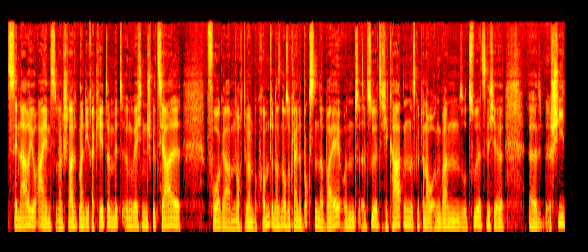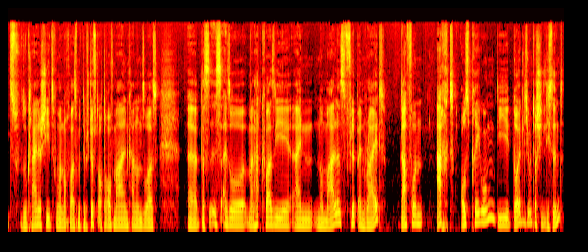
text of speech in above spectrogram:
Szenario 1 und dann startet man die Rakete mit irgendwelchen Spezialvorgaben noch, die man bekommt und da sind auch so kleine Boxen dabei und äh, zusätzliche Karten. Es gibt dann auch irgendwann so zusätzliche äh, Sheets, so kleine Sheets, wo man noch was mit dem Stift auch drauf malen kann und sowas. Äh, das ist also, man hat quasi ein normales Flip and Write, davon acht Ausprägungen, die deutlich unterschiedlich sind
